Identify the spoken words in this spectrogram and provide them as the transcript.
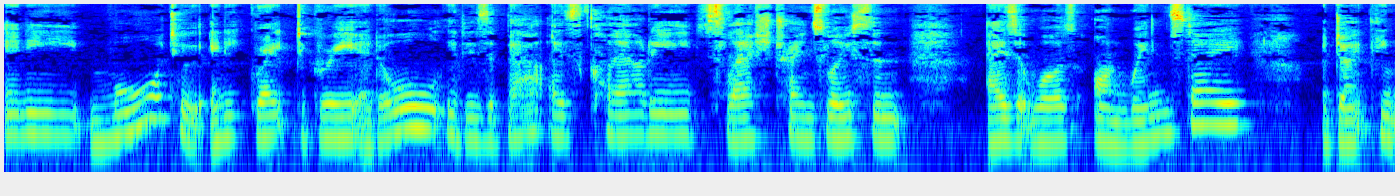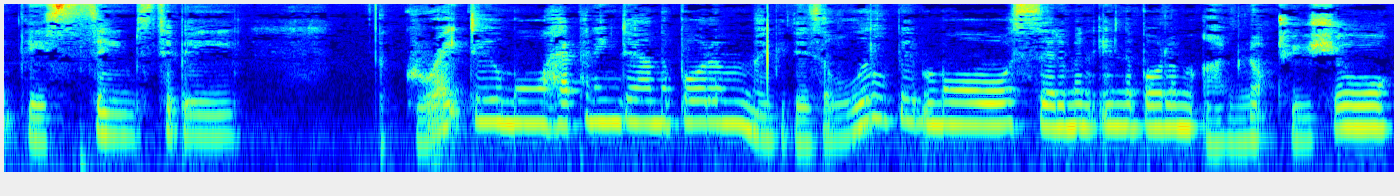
any more to any great degree at all. It is about as cloudy slash translucent as it was on Wednesday. I don't think there seems to be a great deal more happening down the bottom. Maybe there's a little bit more sediment in the bottom. I'm not too sure.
